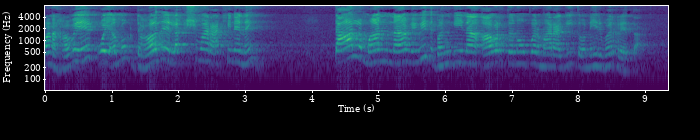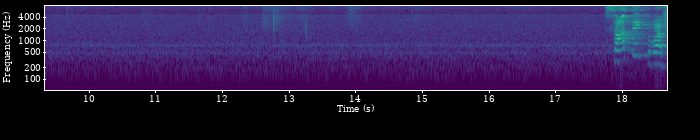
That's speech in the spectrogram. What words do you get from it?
પણ હવે કોઈ અમુક ઢાળને લક્ષ્યમાં રાખીને નહીં. તાલ માનના વિવિધ ભંગીના આવર્તનો પર મારા ગીતો નિર્ભર રહેતા. સાતેક વર્ષ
